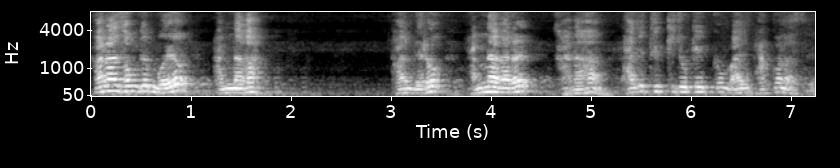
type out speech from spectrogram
가난한 성도는 뭐예요? 안 나가. 반대로 안 나가를 가나한 아주 듣기 좋게끔 많이 바꿔놨어요.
